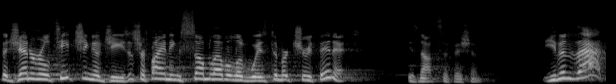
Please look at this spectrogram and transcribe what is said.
the general teaching of Jesus or finding some level of wisdom or truth in it is not sufficient. Even that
